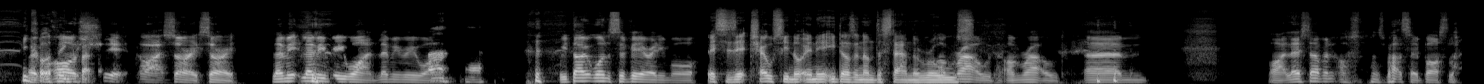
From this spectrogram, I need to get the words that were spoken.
you got to oh think oh, about. shit! All right, sorry, sorry. Let me let me rewind. Let me rewind. we don't want Sevilla anymore. This is it. Chelsea not in it. He doesn't understand the rules. I'm rattled. I'm rattled. Um, all right, let's have an. I was about to say Barcelona.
